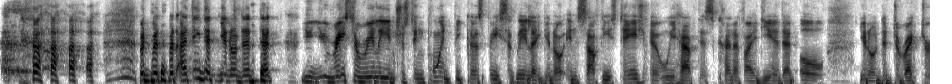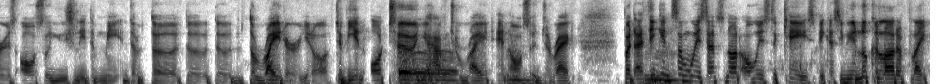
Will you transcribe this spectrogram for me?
but but but I think that you know that that you, you raised a really interesting point because basically like you know in Southeast Asia we have this kind of idea that oh you know the director is also usually the ma- the the the the, the writer you know to be an auteur you have to Uh, write and also direct but I think in Mm. some ways that's not always the case because if you look a lot of like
